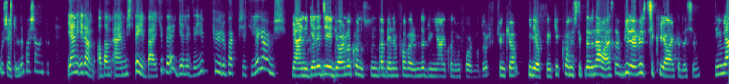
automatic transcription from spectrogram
Bu şekilde başardı. Yani İrem adam ermiş değil belki de geleceği pürüpak bir şekilde görmüş. Yani geleceği görme konusunda benim favorim de Dünya Ekonomi Forumu'dur. Çünkü biliyorsun ki konuştukları ne varsa birebir çıkıyor arkadaşım. Dünya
